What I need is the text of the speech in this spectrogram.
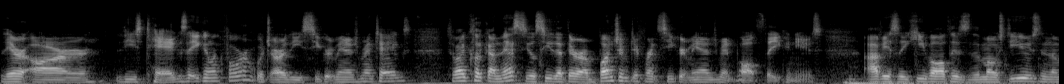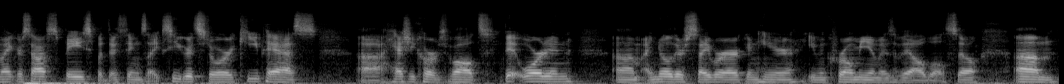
there are these tags that you can look for, which are the secret management tags. So if I click on this, you'll see that there are a bunch of different secret management vaults that you can use. Obviously, Key Vault is the most used in the Microsoft space, but there are things like Secret Store, KeePass, uh, HashiCorp's Vault, Bitwarden. Um, I know there's CyberArk in here. Even Chromium is available. So um,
